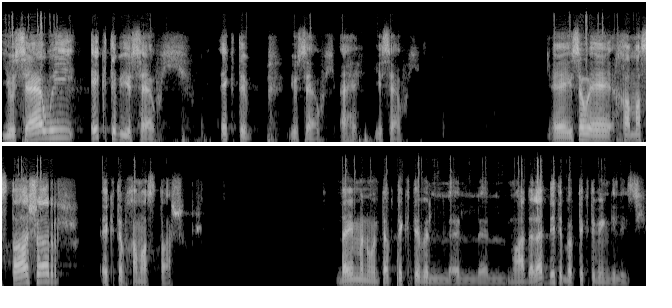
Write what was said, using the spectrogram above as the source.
يساوي اكتب يساوي. اكتب يساوي. أهي يساوي. إيه يساوي إيه؟ 15 اكتب 15 دايما وأنت بتكتب المعادلات دي تبقى بتكتب إنجليزي.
